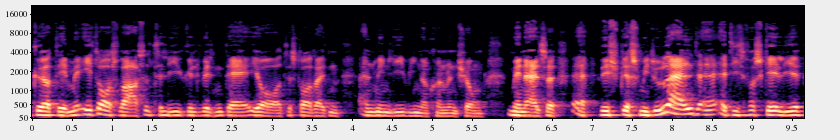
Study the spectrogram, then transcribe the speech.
gøre det med et års varsel til ligegyldigt hvilken dag i året, Det står der i den almindelige Wiener-konvention. Men altså, hvis vi bliver smidt ud af alt af disse forskellige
